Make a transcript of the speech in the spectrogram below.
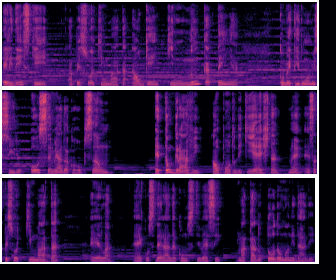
ele diz que a pessoa que mata alguém que nunca tenha cometido um homicídio ou semeado a corrupção é tão grave ao ponto de que esta, né, essa pessoa que mata, ela é considerada como se tivesse matado toda a humanidade,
